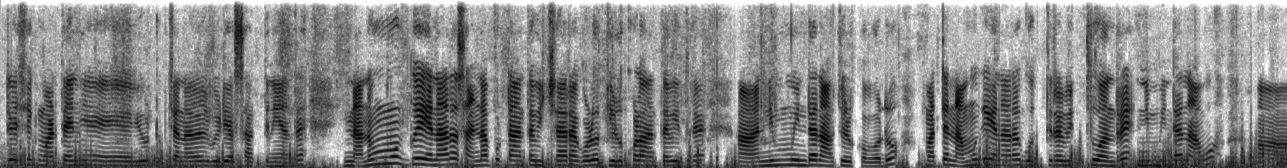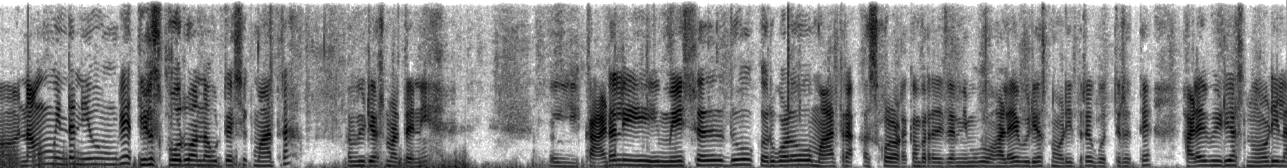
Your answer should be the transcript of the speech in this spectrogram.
ಉದ್ದೇಶಕ್ಕೆ ಮಾಡ್ತಾಯಿನಿ ಯೂಟ್ಯೂಬ್ ಚಾನಲಲ್ಲಿ ವೀಡಿಯೋಸ್ ಹಾಕ್ತೀನಿ ಅಂದರೆ, ನಮಗೆ ಏನಾರು ಸಣ್ಣ ಪುಟ್ಟ ಅಂಥ ವಿಚಾರಗಳು ತಿಳ್ಕೊಳ್ಳೋ ಅಂಥವಿದ್ದರೆ ನಿಮ್ಮಿಂದ ನಾವು ತಿಳ್ಕೊಬೋದು. ಮತ್ತು ನಮಗೆ ಏನಾರು ಗೊತ್ತಿರೋವಿತ್ತು ಅಂದರೆ, ನಿಮ್ಮಿಂದ ನಾವು ನಮ್ಮಿಂದ ನಿಮಗೆ ತಿಳಿಸ್ಬೋದು ಅನ್ನೋ ಉದ್ದೇಶಕ್ಕೆ ಮಾತ್ರ ವೀಡಿಯೋಸ್ ಮಾಡ್ತೀನಿ ಈ ಕಾಡಲ್ಲಿ ಮೇಯಿಸೋದು, ಕರುಗಳು ಮಾತ್ರ, ಹಸ್ಗಳು ಹೊಡ್ಕೊಂಬರೋದಿಲ್ಲ ನಿಮಗೂ ಹಳೆ ವೀಡಿಯೋಸ್ ನೋಡಿದರೆ ಗೊತ್ತಿರುತ್ತೆ. ಹಳೆ ವೀಡಿಯೋಸ್ ನೋಡಿಲ್ಲ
